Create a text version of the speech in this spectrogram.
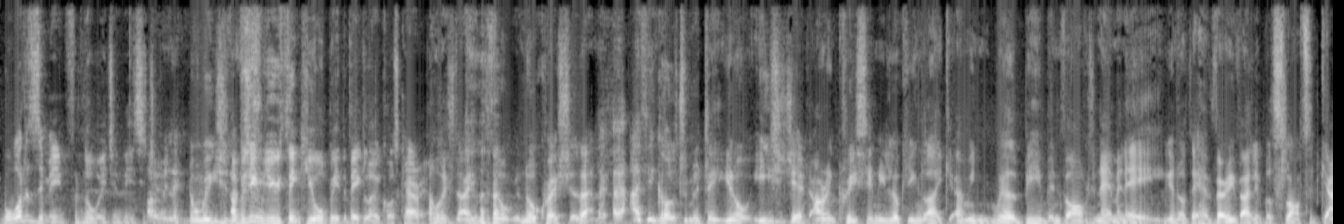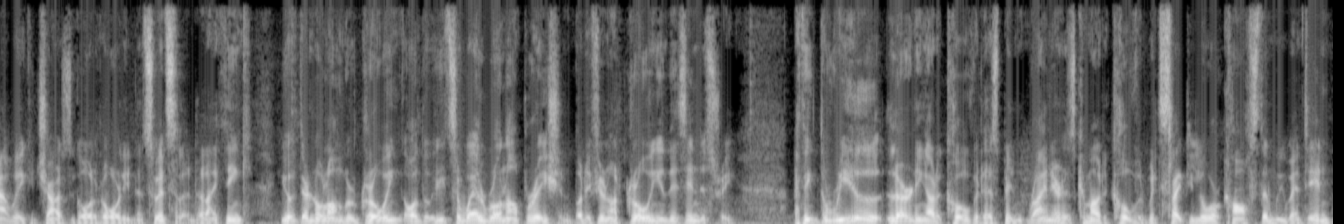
well, what does it mean for Norwegian and EasyJet? I mean, like Norwegian. I presume you think you'll be the big low-cost carrier. Oh, it's not, there's no no question of that. Like, I think ultimately, you know, EasyJet are increasingly looking like. I mean, will be involved in M and A. You know, they have very valuable slots at Gatwick, at Charles de Gaulle, at Orly, and Switzerland. And I think you know they're no longer growing, although it's a well-run operation. But if you're not growing in this industry. I think the real learning out of COVID has been Ryanair has come out of COVID with slightly lower costs than we went in.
